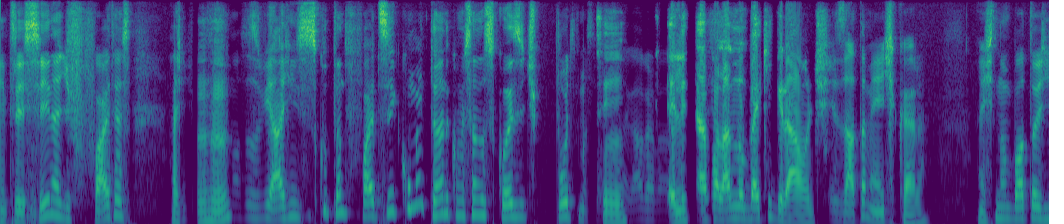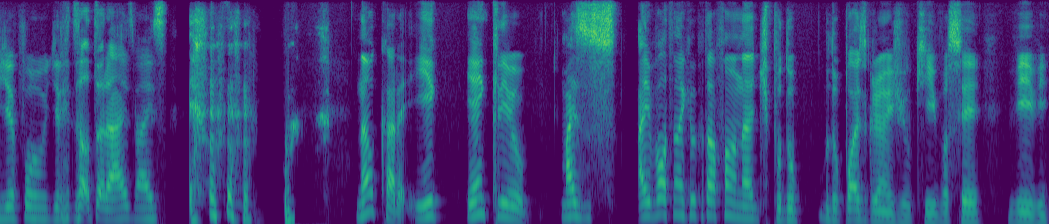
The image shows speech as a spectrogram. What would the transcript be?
entre si, né, de Foo Fighters, a gente uhum. faz nossas viagens escutando Foo Fighters e comentando, começando as coisas, tipo, putz, mas Sim. Legal gravar. Ele tava lá no background. Exatamente, cara. A gente não bota hoje em dia por direitos autorais, mas. não, cara, e, e é incrível. Mas aí volta naquilo que eu tava falando, né? Tipo, do, do pós-grunge que você vive.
